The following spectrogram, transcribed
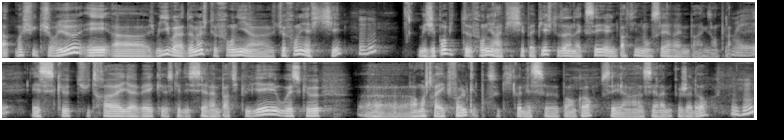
Ah, moi, je suis curieux et euh, je me dis voilà, demain, je te fournis un, je te fournis un fichier, Mhm. mais j'ai pas envie de te fournir un fichier papier. Je te donne un accès à une partie de mon CRM, par exemple. Oui. Est-ce que tu travailles avec, est-ce qu'il y a des CRM particuliers ou est-ce que alors moi je travaille avec Folk pour ceux qui connaissent euh, pas encore, c'est un CRM que j'adore. Mhm.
